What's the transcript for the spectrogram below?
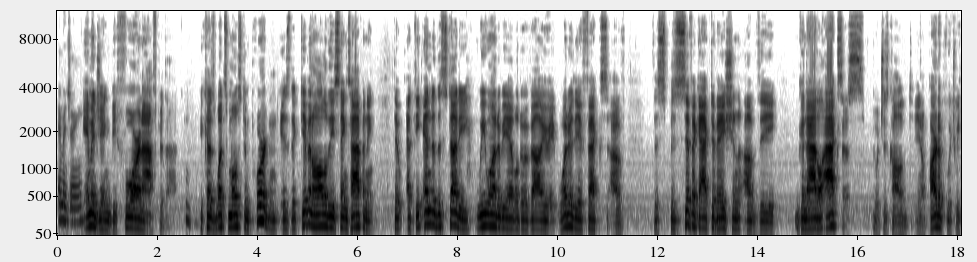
imaging, imaging before and after that. Mm-hmm. Because what's most important is that given all of these things happening, that at the end of the study, we want to be able to evaluate what are the effects of the specific activation of the gonadal axis, which is called, you know, part of which we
